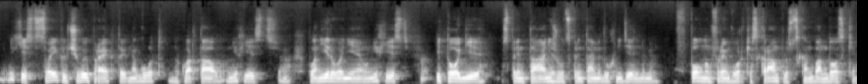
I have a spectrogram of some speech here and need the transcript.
у них есть свои ключевые проекты на год, на квартал, у них есть э, планирование, у них есть итоги спринта, они живут спринтами двухнедельными. В полном фреймворке Scrum плюс Kanban доски.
